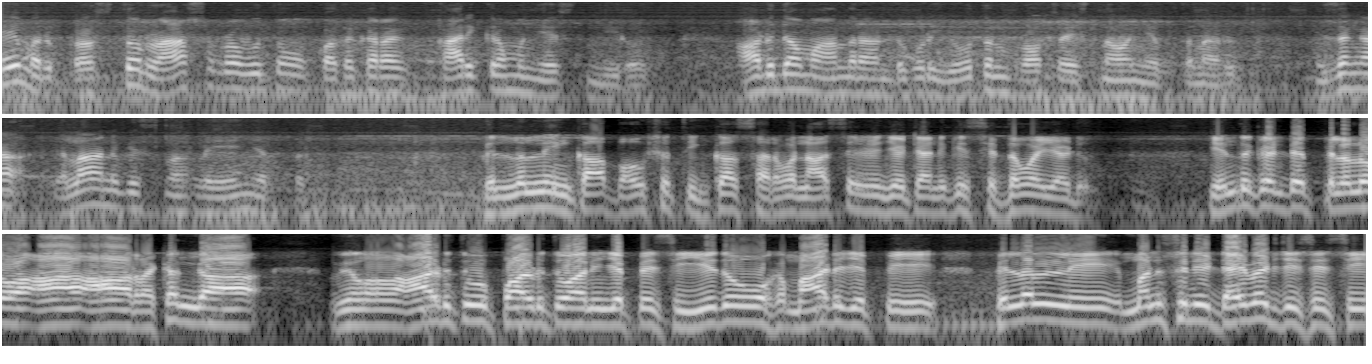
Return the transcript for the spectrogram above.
మరి ప్రస్తుతం రాష్ట్ర ప్రభుత్వం కొత్త కార్యక్రమం చేస్తుంది ఈరోజు. ఆడుదాం ఆంధ్ర అంటూ కూడా యువతను ప్రోత్సహిస్తున్నామని చెప్తున్నారు. నిజంగా ఎలా అనిపిస్తుంది అసలు ఏం చెప్తారు? పిల్లల్ని ఇంకా భవిష్యత్తు ఇంకా సర్వనాశనం చేయడానికి సిద్ధమయ్యాడు. ఎందుకంటే పిల్లలు ఆ ఆ రకంగా మేము ఆడుతూ పాడుతూ అని చెప్పేసి ఏదో ఒక మాట చెప్పి పిల్లల్ని మనసుని డైవర్ట్ చేసేసి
